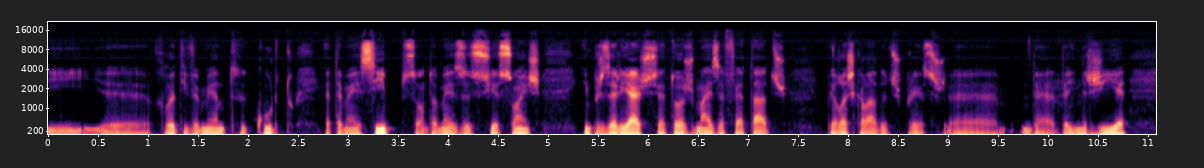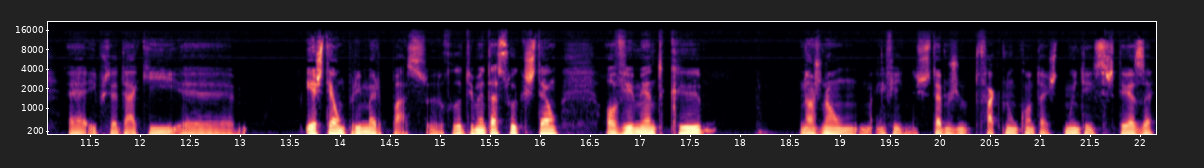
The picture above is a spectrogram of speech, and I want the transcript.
e uh, relativamente curto. É também a CIP, são também as associações empresariais dos setores mais afetados pela escalada dos preços uh, da, da, energia uh, e, portanto, há aqui. este é um primeiro passo. Relativamente à sua questão, obviamente que nós não, enfim, estamos de facto num contexto de muita incerteza.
